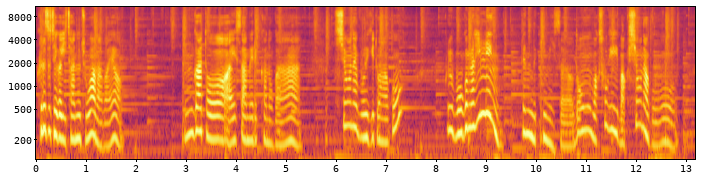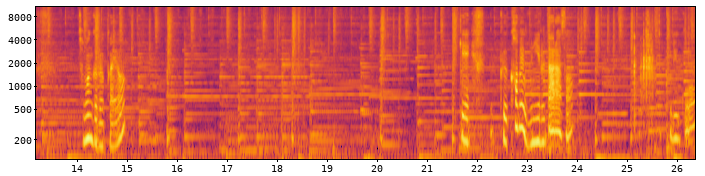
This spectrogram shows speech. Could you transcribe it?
그래서 제가 이 잔을 좋아하나 봐요. 뭔가 더 아이스 아메리카노가 시원해 보이기도 하고 그리고 먹으면 힐링 되는 느낌이 있어요. 너무 막 속이 막 시원하고 저만 그럴까요? 이렇게 그 컵의 무늬를 따라서 그리고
